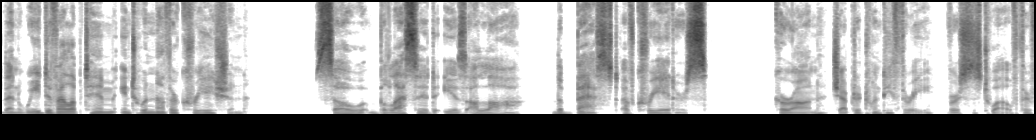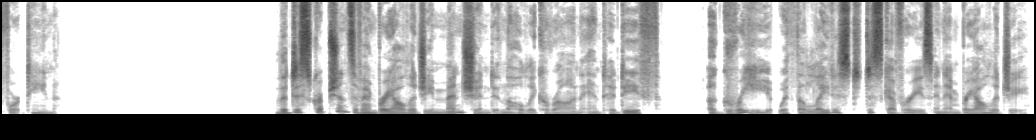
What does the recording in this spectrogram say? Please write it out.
Then we developed him into another creation. So blessed is Allah, the best of creators. Quran chapter 23, verses 12 through 14. The descriptions of embryology mentioned in the Holy Quran and Hadith agree with the latest discoveries in embryology,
